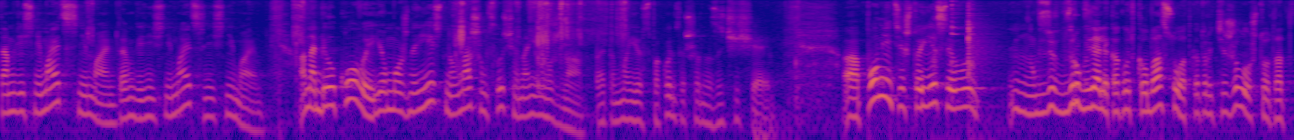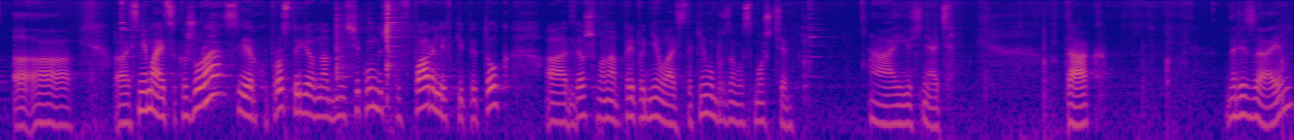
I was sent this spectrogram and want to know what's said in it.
Там, где снимается, снимаем. Там, где не снимается, не снимаем. Она белковая, ее можно есть, но в нашем случае она не нужна. Поэтому мы ее спокойно совершенно зачищаем. А, помните, что если вы вдруг взяли какую-то колбасу, от которой тяжело что-то а, а, снимается кожура сверху, просто ее надо на секундочку в пар или в кипяток, для того, чтобы она приподнялась. Таким образом вы сможете ее снять. Так, нарезаем.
